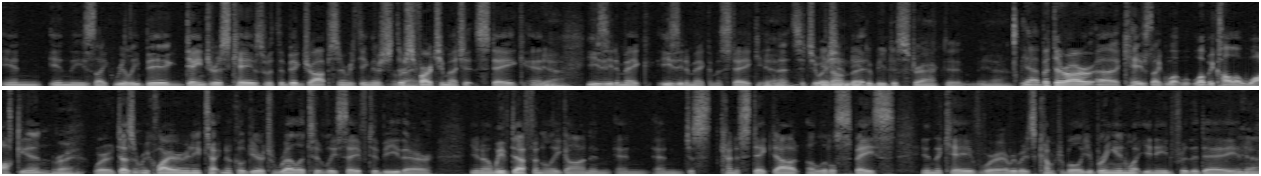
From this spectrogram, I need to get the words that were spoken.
in in these like really big, dangerous caves with the big drops and everything. There's there's Right. far too much at stake and Yeah. easy to make easy to make a mistake in that situation. You don't but, need to be distracted. Yeah. yeah, but there are uh, caves like what what we call a walk-in, Right. where it doesn't require any technical gear. It's relatively safe to be there. You know, we've definitely gone and, and, and just kind of staked out a little space in the cave where everybody's comfortable. You bring in what you need for the day, and, Yeah.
